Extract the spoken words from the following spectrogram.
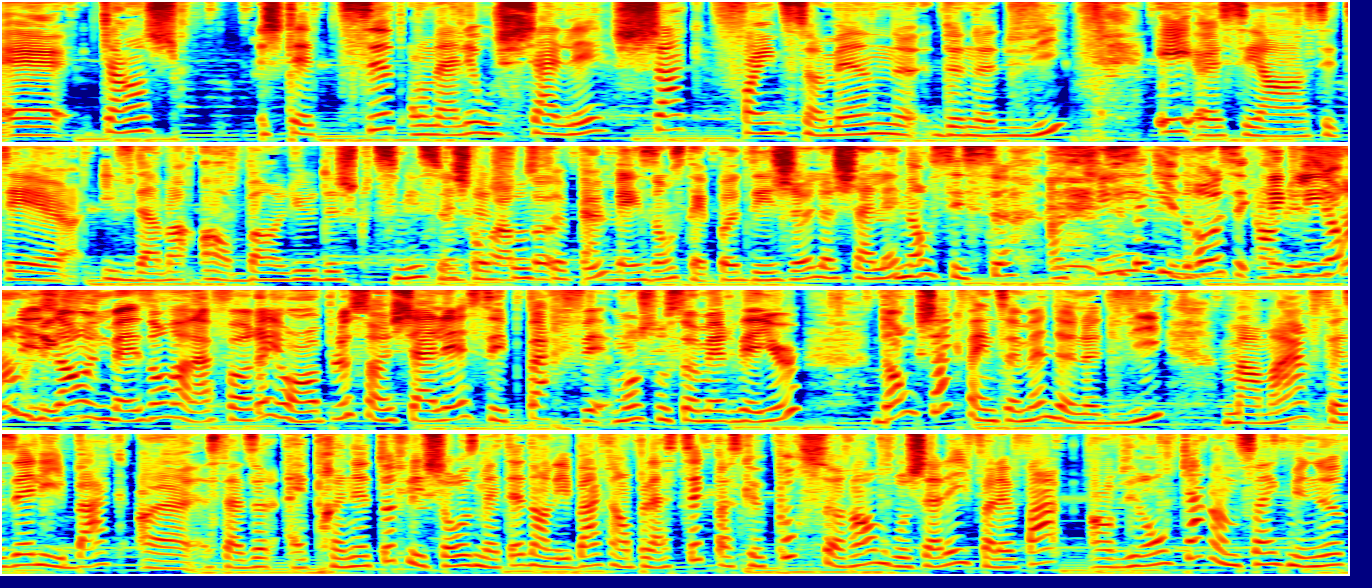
Euh, quand je J'étais petite, on allait au chalet chaque fin de semaine de notre vie. Et euh, c'est en- c'était euh, évidemment en banlieue de Chicoutimi, c'est une telle chose pas. Ta maison, c'était pas déjà le chalet? Non, c'est ça. C'est ça qui est drôle, c'est qu'en que les région, gens les gens, région- ont une maison dans la forêt, ils ont en plus un chalet, c'est parfait. Moi, je trouve ça merveilleux. Donc, chaque fin de semaine de notre vie, ma mère faisait les bacs, euh, c'est-à-dire, elle prenait toutes les choses, mettait dans les bacs en plastique parce que pour se rendre au chalet, il fallait faire environ 45 minutes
